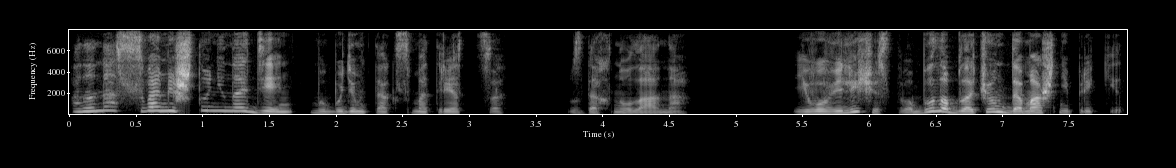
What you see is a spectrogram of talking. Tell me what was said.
«А на нас с вами что ни на день мы будем так смотреться», — вздохнула она. Его Величество был облачен в домашний прикид.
